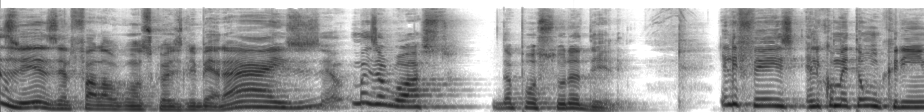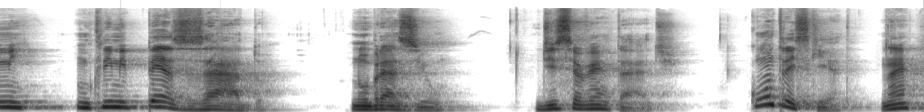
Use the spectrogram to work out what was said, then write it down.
às vezes ele fala algumas coisas liberais, mas eu gosto da postura dele. Ele fez, ele cometeu um crime, um crime pesado no Brasil. Disse a verdade. Contra a esquerda, né?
